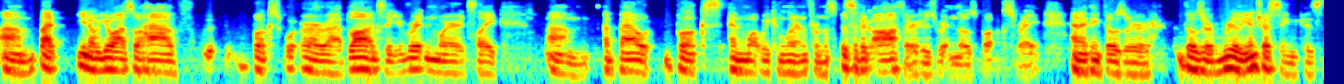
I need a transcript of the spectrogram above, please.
Um, but you know you also have books or uh, blogs that you've written where it's like um, about books and what we can learn from a specific author who's written those books, right? And I think those are those are really interesting because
